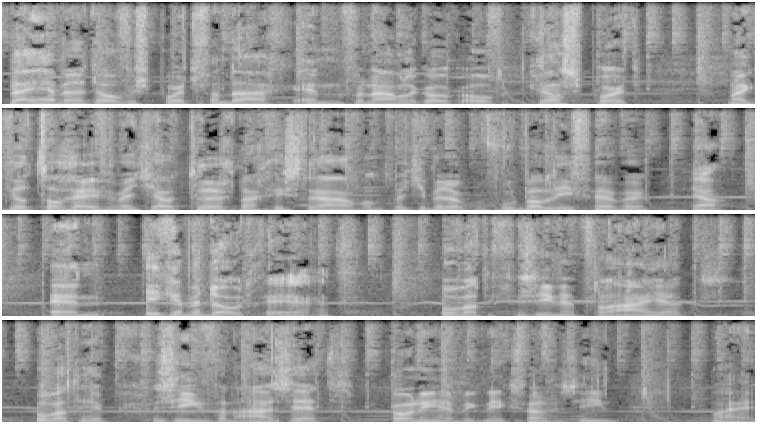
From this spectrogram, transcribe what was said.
Wij hebben het over sport vandaag en voornamelijk ook over krassport. Maar ik wil toch even met jou terug naar gisteravond. Want je bent ook een voetballiefhebber. Ja. En ik heb me dood geërgerd. Voor wat ik gezien heb van Ajax. Voor wat ik heb gezien van AZ. Koning heb ik niks van gezien. Maar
